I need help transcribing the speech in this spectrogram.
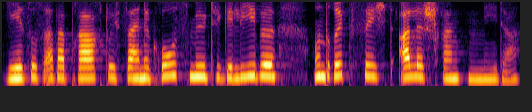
Jesus aber brach durch seine großmütige Liebe und Rücksicht alle Schranken nieder.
